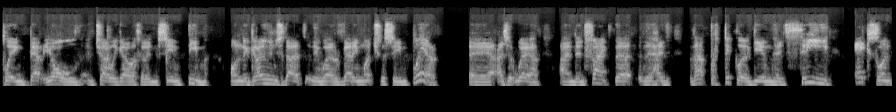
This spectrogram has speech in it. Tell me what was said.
playing Bertie Auld and Charlie Gallagher in the same team on the grounds that they were very much the same player, uh, as it were. And in fact, the, they had that particular game. They had three excellent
